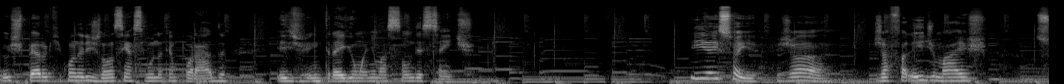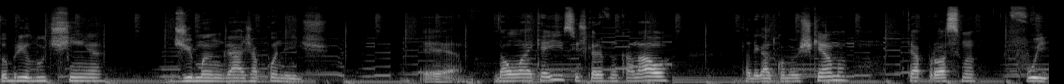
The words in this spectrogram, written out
Eu espero que quando eles lancem a segunda temporada, eles entreguem uma animação decente. E é isso aí. Já, já falei demais sobre lutinha de mangá japonês. É, dá um like aí, se inscreve no canal, tá ligado com o meu esquema. Até a próxima. Fui.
